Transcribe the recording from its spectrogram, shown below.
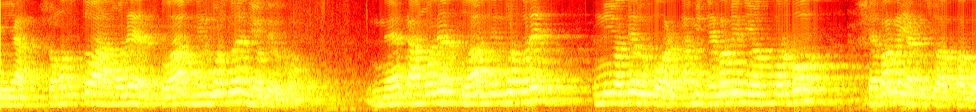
নিয়াত সমস্ত আমলের সোয়াব নির্ভর করে নিয়তের উপর। নেক আমলের সোয়াব নির্ভর করে নিয়তের উপর। আমি যেভাবে নিয়ত করব, সেভাবেই আমি সোয়াব পাবো।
